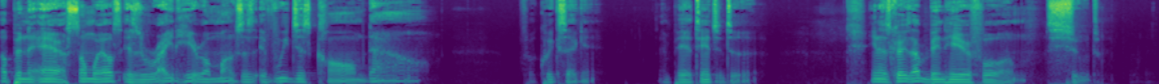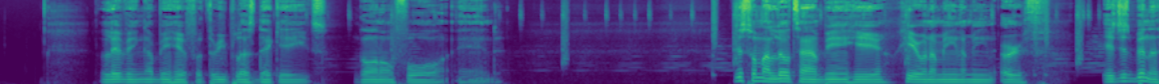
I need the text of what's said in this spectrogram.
up in the air or somewhere else. is right here amongst us if we just calm down for a quick second and pay attention to it. You know, it's crazy. I've been here for, shoot, living, I've been here for three plus decades, going on four, and just for my little time being here, here when I mean, I mean Earth. It's just been a,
